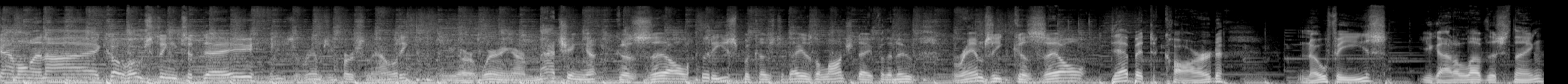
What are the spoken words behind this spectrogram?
Kamel and I co-hosting today. He's a Ramsey personality. We are wearing our matching Gazelle hoodies because today is the launch day for the new Ramsey Gazelle debit card. No fees. You gotta love this thing.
